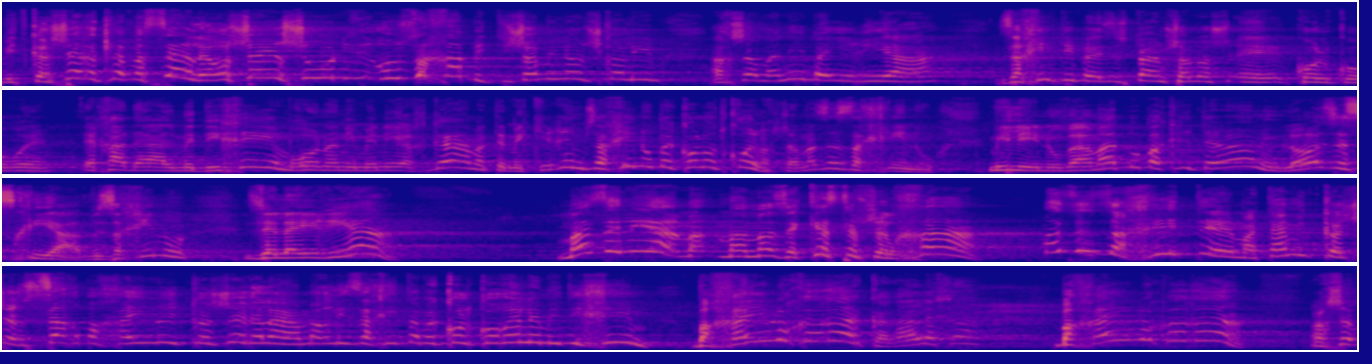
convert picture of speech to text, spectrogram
מתקשרת לבשר לראש העיר שהוא זכה בתשעה מיליון שקלים. עכשיו, אני בעירייה זכיתי באיזה שתיים, שלוש אה, קול קורא. אחד היה על מדיחים, רון אני מניח גם, אתם מכירים, זכינו בקולות קוראים. עכשיו, מה זה זכינו? מילינו ועמדנו בקריטריונים, לא איזה זכייה, וזכינו, זה לעירייה. מה זה נהיה? מה, מה, מה זה כסף שלך? מה זה זכיתם? אתה מתקשר, שר בחיים לא התקשר אליי, אמר לי זכית בקול קורא למדיחים. בחיים לא קרה, קרה לך? בחיים לא קרה. עכשיו,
